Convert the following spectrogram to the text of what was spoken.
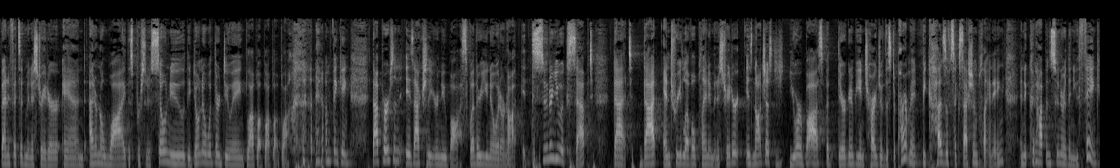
benefits administrator and i don't know why this person is so new. They don't know what they're doing blah blah blah blah blah. And i'm thinking that person is actually your new boss whether you know it or not. It, the sooner you accept that that entry level plan administrator is not just your boss, but they're going to be in charge of this department because of succession planning, and it could happen sooner than you think,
